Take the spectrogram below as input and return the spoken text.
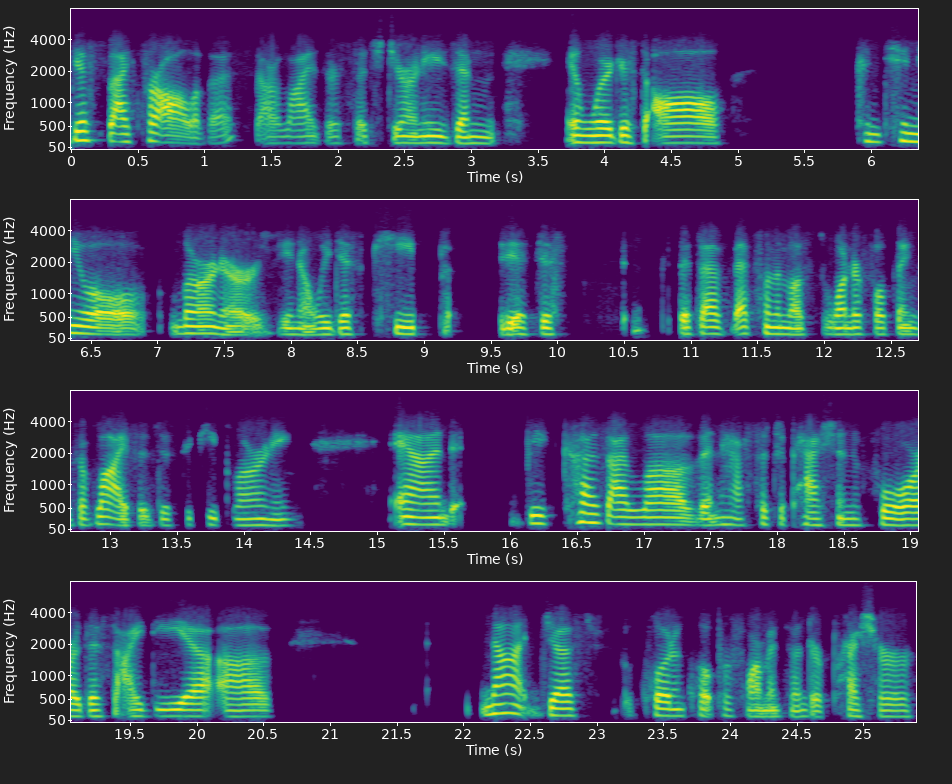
just like for all of us, our lives are such journeys, and and we're just all continual learners. You know, we just keep it just that that's one of the most wonderful things of life is just to keep learning. And because I love and have such a passion for this idea of not just quote unquote performance under pressure,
